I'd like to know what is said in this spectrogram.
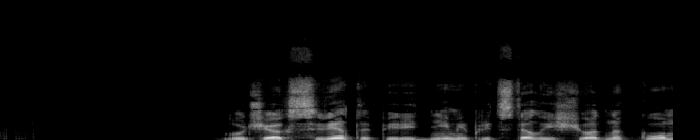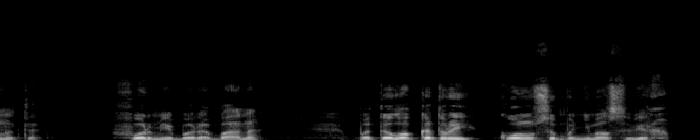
В лучах света перед ними предстала еще одна комната в форме барабана, потолок который конусом поднимался вверх.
